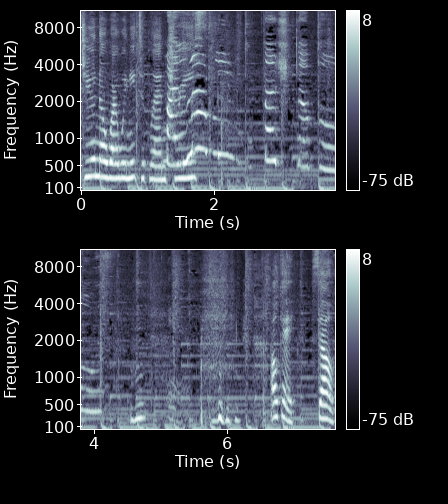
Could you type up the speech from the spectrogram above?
Do you know why we need to plant My trees? vegetables. Mhm. okay. So,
